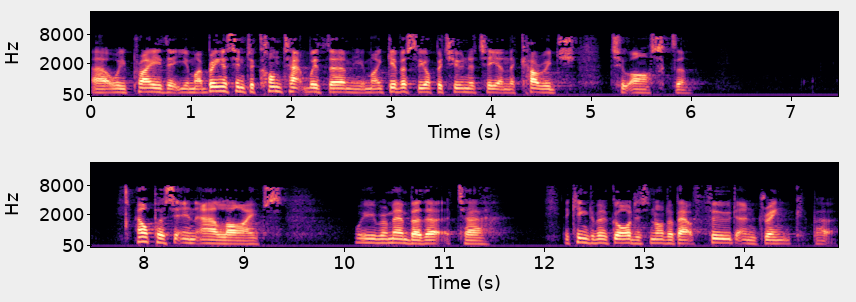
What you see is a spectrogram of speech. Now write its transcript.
uh, we pray that you might bring us into contact with them, you might give us the opportunity and the courage to ask them. Help us in our lives. We remember that uh, the kingdom of God is not about food and drink, but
